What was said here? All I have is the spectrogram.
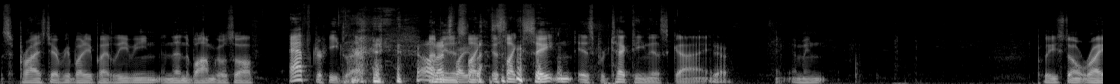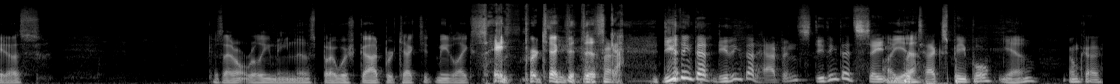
Surprised everybody by leaving, and then the bomb goes off after he left. Oh, I mean, it's like it's like Satan is protecting this guy. yeah. I mean, please don't write us because I don't really mean this, but I wish God protected me like Satan protected this guy. Do you think that? Do you think that happens? Do you think that Satan Oh, yeah. protects people? Yeah. Okay.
